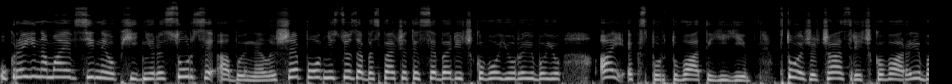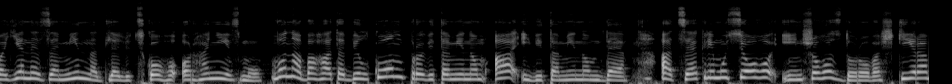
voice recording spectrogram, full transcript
Україна має всі необхідні ресурси, аби не лише повністю забезпечити себе річковою рибою, а й експортувати її. В той же час річкова риба є незамінна для людського організму. Вона багата білком, провітаміном А і вітаміном Д. А це, крім усього, іншого здорова шкіра,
